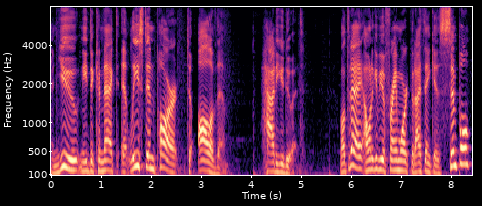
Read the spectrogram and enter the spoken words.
and you need to connect, at least in part, to all of them. How do you do it? Well, today I want to give you a framework that I think is simple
